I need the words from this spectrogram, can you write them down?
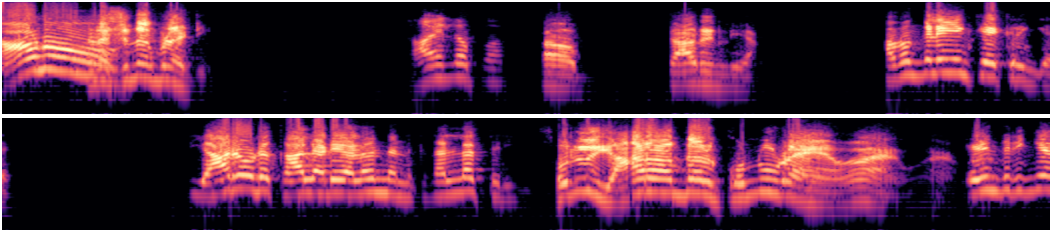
நானும். சின்ன முன்னாடி நான் இல்லப்பா. யாரும் இல்லையா? அவங்களையும் கேக்குறீங்க. இது யாரோட காலடையாளம்னு எனக்கு நல்லா தெரியும். சொல்லு யாரா இருந்தாலும் கொன்னுடுறேன் எழுந்திரீங்க.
